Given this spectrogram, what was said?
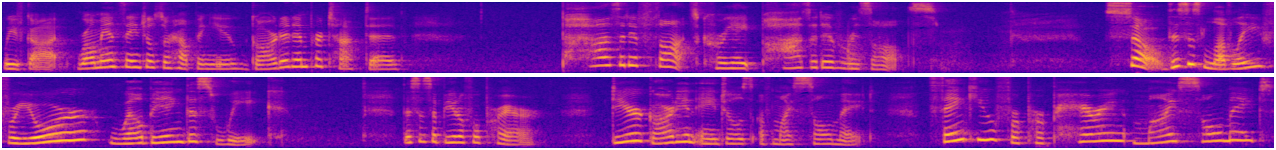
we've got romance angels are helping you, guarded and protected. Positive thoughts create positive results. So, this is lovely for your well being this week. This is a beautiful prayer. Dear guardian angels of my soulmate, thank you for preparing my soulmate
